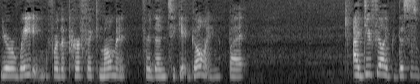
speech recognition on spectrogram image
You're waiting for the perfect moment for them to get going, but I do feel like this is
